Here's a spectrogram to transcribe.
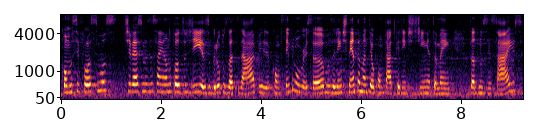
como se fôssemos, estivéssemos ensaiando todos os dias, grupos do WhatsApp, sempre conversamos, a gente tenta manter o contato que a gente tinha também, tanto nos ensaios.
